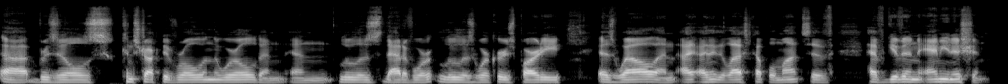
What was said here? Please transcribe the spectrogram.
uh, Brazil's constructive role in the world and and Lula's that of Lula's Workers Party as well. And I, I, think the last couple of months have have given ammunition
